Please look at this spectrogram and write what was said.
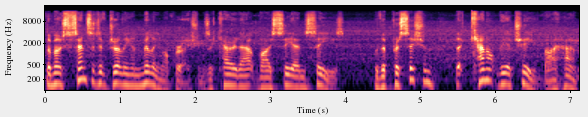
The most sensitive drilling and milling operations are carried out by CNCs with a precision that cannot be achieved by hand.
